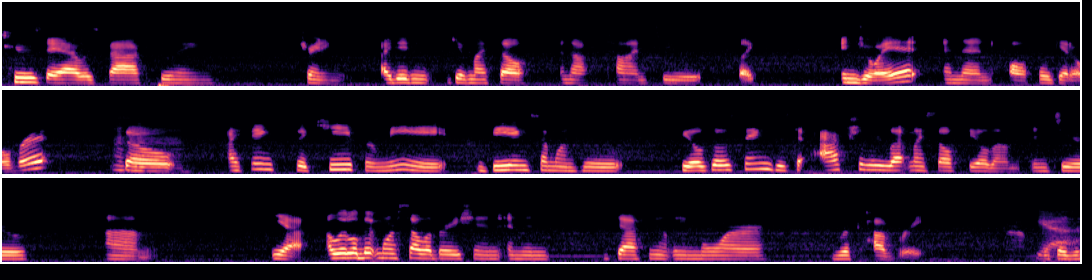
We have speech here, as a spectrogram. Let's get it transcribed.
Tuesday I was back doing training. I didn't give myself enough time to like enjoy it and then also get over it. So I think the key for me, being someone who feels those things, is to actually let myself feel them and to, um, yeah, a little bit more celebration and then definitely more recovery. Um, which I Yeah.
